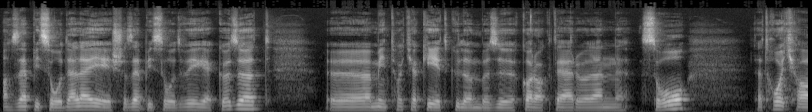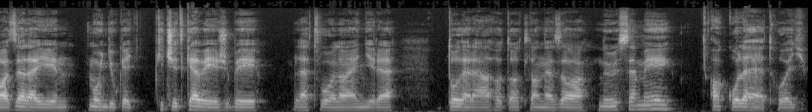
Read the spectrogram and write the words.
az epizód eleje és az epizód vége között, mint hogyha két különböző karakterről lenne szó. Tehát hogyha az elején mondjuk egy kicsit kevésbé lett volna ennyire tolerálhatatlan ez a nőszemély, akkor lehet, hogy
